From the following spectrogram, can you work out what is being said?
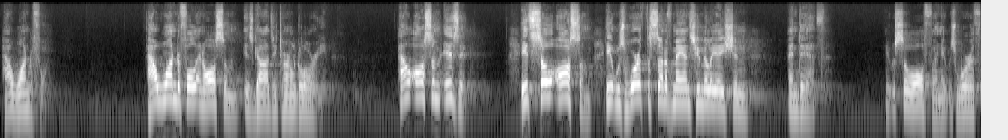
How wonderful! How wonderful and awesome is God's eternal glory. How awesome is it it's so awesome, it was worth the Son of Man's humiliation and death. It was so often, it was worth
